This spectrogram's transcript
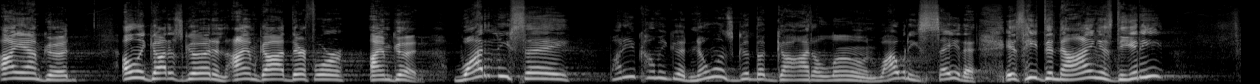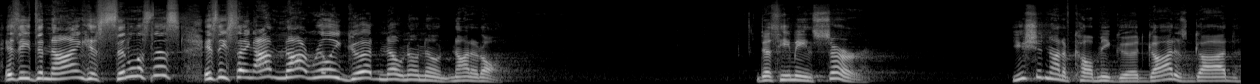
I am good? Only God is good, and I am God, therefore I am good. Why did he say, Why do you call me good? No one's good but God alone. Why would he say that? Is he denying his deity? Is he denying his sinlessness? Is he saying, I'm not really good? No, no, no, not at all. Does he mean, Sir, you should not have called me good. God is God.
